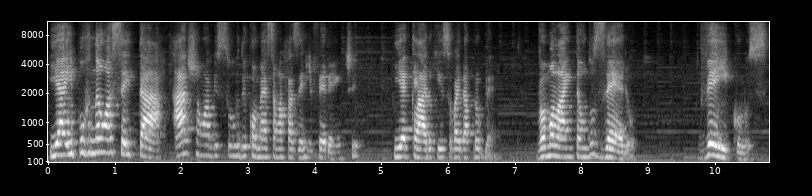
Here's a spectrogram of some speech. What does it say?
e aí, por não aceitar, acham absurdo e começam a fazer diferente. E é claro que isso vai dar problema. Vamos lá, então, do zero. Veículos.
